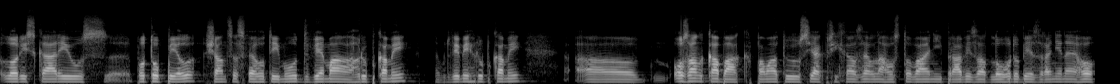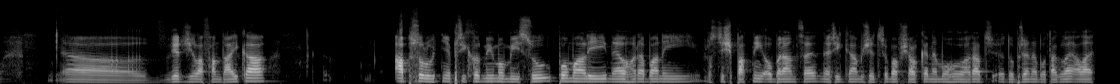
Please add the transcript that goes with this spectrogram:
Loris Karius potopil šance svého týmu dvěma hrubkami, nebo dvěmi hrubkami. Ozan Kabak, pamatuju si, jak přicházel na hostování právě za dlouhodobě zraněného eh, Virgila van Dijka. Absolutně příchod mimo mísu, pomalý, neohrabaný, prostě špatný obrance. Neříkám, že třeba v Šalke nemohl hrát dobře nebo takhle, ale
